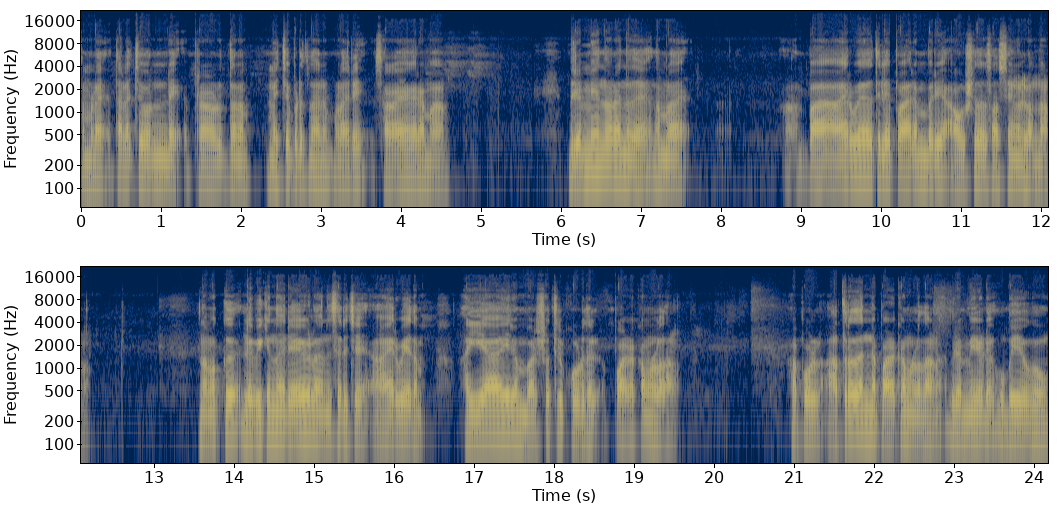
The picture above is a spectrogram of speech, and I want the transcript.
നമ്മുടെ തലച്ചോറിന്റെ പ്രവർത്തനം മെച്ചപ്പെടുത്തുന്നതിനും വളരെ സഹായകരമാണ്. ബ്രഹ്മി എന്ന് പറയുന്നത് നമ്മളെ ആയുർവേദത്തിലെ പാരമ്പര്യ ഔഷധ സസ്യങ്ങളിലൊന്നാണ്. നമുക്ക് ലഭിക്കുന്ന രേഖകളനുസരിച്ച് ആയുർവേദം അയ്യായിരം വർഷത്തിൽ കൂടുതൽ പഴക്കമുള്ളതാണ്. അപ്പോൾ അത്ര തന്നെ പഴക്കമുള്ളതാണ് ബ്രഹ്മയുടെ ഉപയോഗവും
